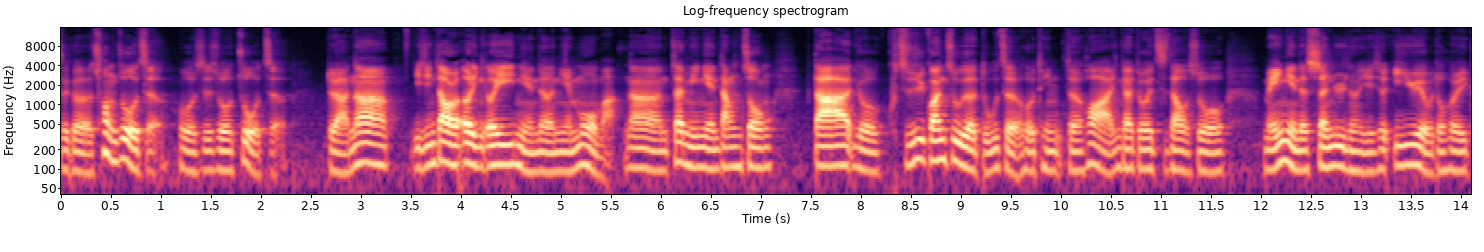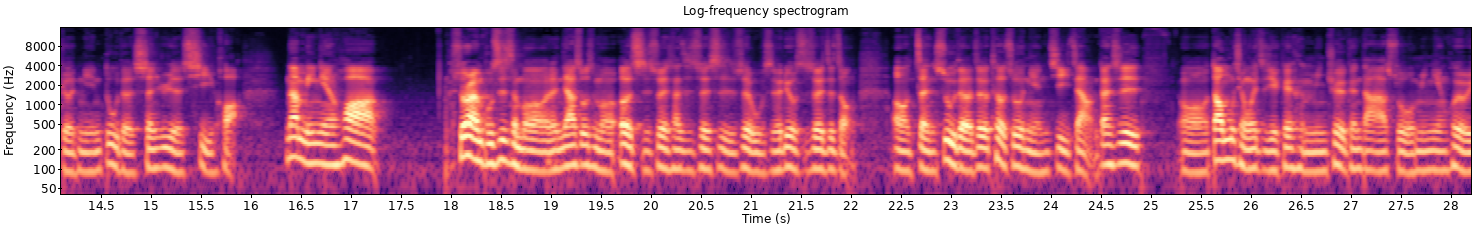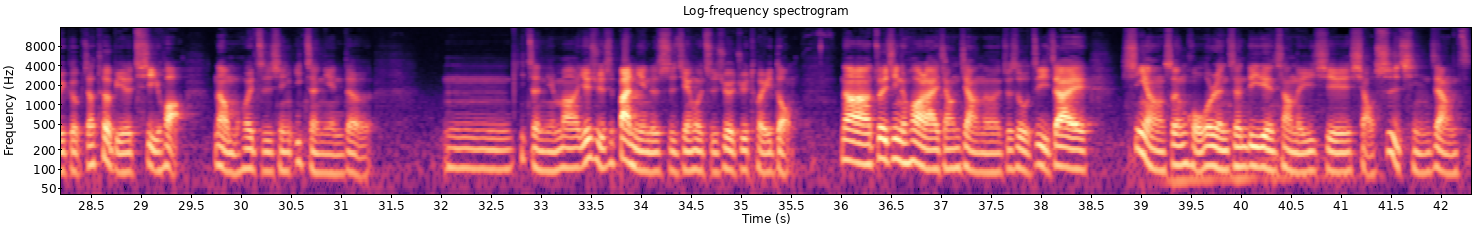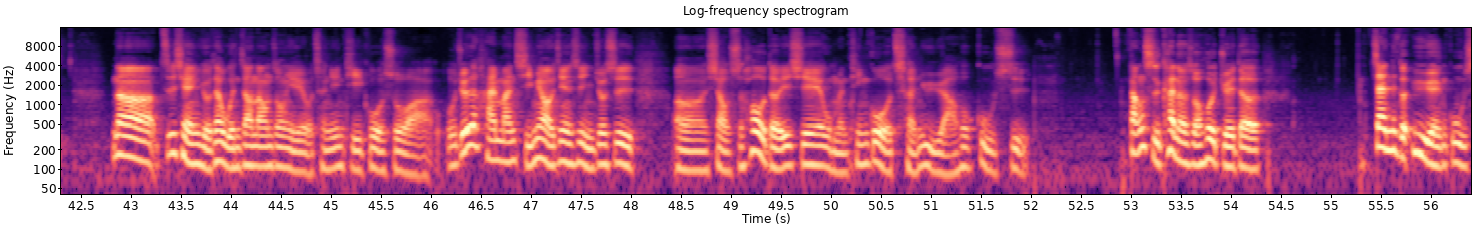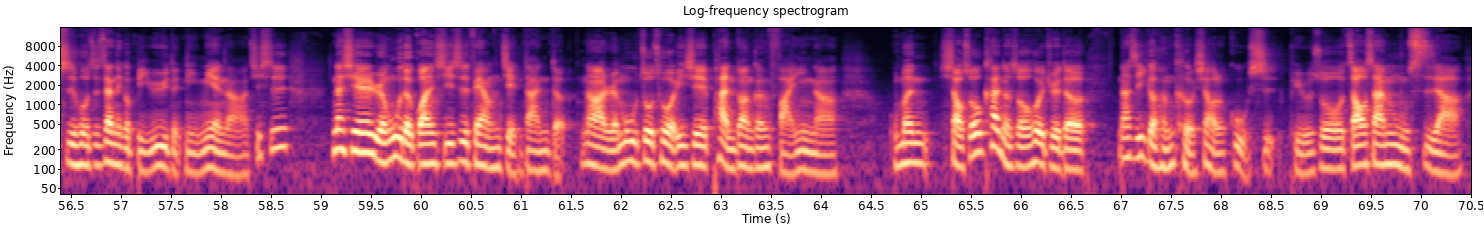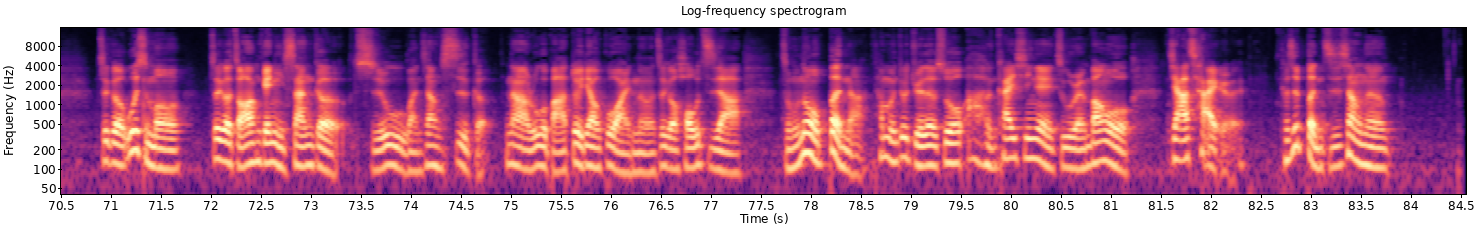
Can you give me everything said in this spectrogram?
这个创作者或者是说作者。对啊，那已经到了二零二一年的年末嘛，那在明年当中，大家有持续关注的读者或听的话，应该都会知道说，每一年的生日呢，也就一月，我都会有一个年度的生日的计划。那明年的话，虽然不是什么人家说什么二十岁、三十岁、四十岁、五十岁、六十岁这种呃整数的这个特殊的年纪这样，但是呃到目前为止也可以很明确的跟大家说，明年会有一个比较特别的计划，那我们会执行一整年的。嗯，一整年吗？也许是半年的时间会持续的去推动。那最近的话来讲讲呢，就是我自己在信仰生活或人生历练上的一些小事情这样子。那之前有在文章当中也有曾经提过说啊，我觉得还蛮奇妙的一件事情，就是呃小时候的一些我们听过成语啊或故事，当时看的时候会觉得，在那个寓言故事或者在那个比喻的里面啊，其实。那些人物的关系是非常简单的，那人物做出了一些判断跟反应呢？我们小时候看的时候会觉得那是一个很可笑的故事，比如说朝三暮四啊，这个为什么这个早上给你三个食物，晚上四个？那如果把它对调过来呢？这个猴子啊，怎么那么笨啊？他们就觉得说啊，很开心诶，主人帮我加菜了。可是本质上呢，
